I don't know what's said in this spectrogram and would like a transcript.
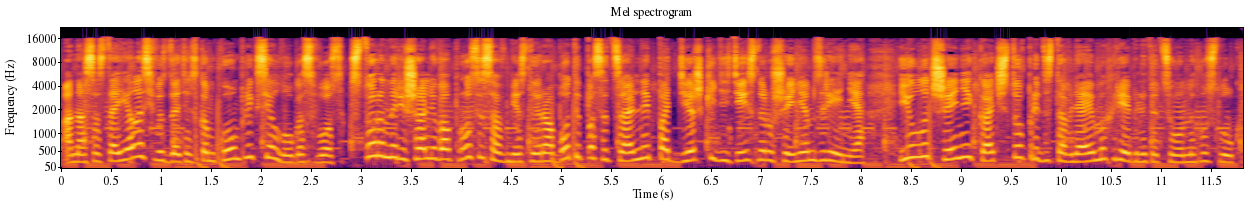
Она состоялась в издательском комплексе «Логос ВОЗ». Стороны решали вопросы совместной работы по социальной поддержке детей с нарушением зрения и улучшении качества предоставляемых реабилитационных услуг.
